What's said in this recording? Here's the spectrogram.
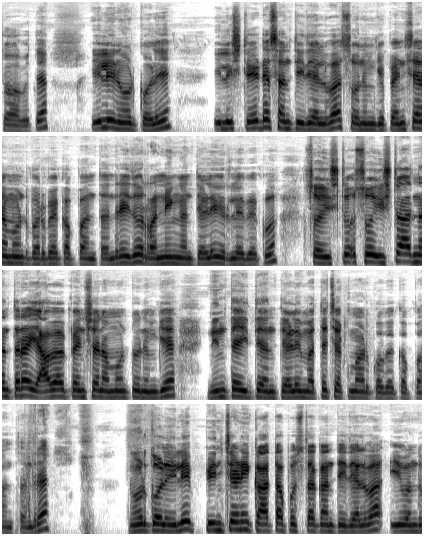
ಶೋ ಆಗುತ್ತೆ. ಇಲ್ಲಿ ನೋಡ್ಕೊಳ್ಳಿ. ಇಲ್ಲಿ ಸ್ಟೇಟಸ್ ಅಂತ ಇದೆಯಲ್ವಾ ಸೊ ನಿಮಗೆ ಪೆನ್ಷನ್ ಅಮೌಂಟ್ ಬರಬೇಕಪ್ಪ ಅಂತಂದರೆ ಇದು ರನ್ನಿಂಗ್ ಅಂತೇಳಿ ಇರಲೇಬೇಕು. ಸೊ ಇಷ್ಟು ಸೊ ಇಷ್ಟ ಆದ ನಂತರ ಯಾವ್ಯಾವ ಪೆನ್ಷನ್ ಅಮೌಂಟು ನಿಮಗೆ ನಿಂತೈತೆ ಅಂತೇಳಿ ಮತ್ತೆ ಚೆಕ್ ಮಾಡ್ಕೋಬೇಕಪ್ಪ ಅಂತಂದರೆ, ನೋಡ್ಕೊಳ್ಳಿ ಇಲ್ಲಿ ಪಿಂಚಣಿ ಖಾತಾ ಪುಸ್ತಕ ಅಂತ ಇದೆಯಲ್ವಾ ಈ ಒಂದು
